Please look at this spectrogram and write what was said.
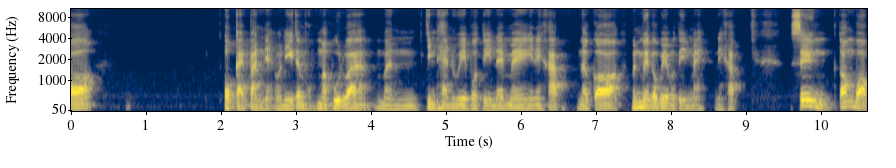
ก็ อกไก่ปั่นเนี่ยวันนี้จะมาพูดว่ามันกินแทนเวโปรตีนได้ไหมนะครับแล้วก็มันเหมือนกับเวโปรตีนไหมนะครับซึ่งต้องบอก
